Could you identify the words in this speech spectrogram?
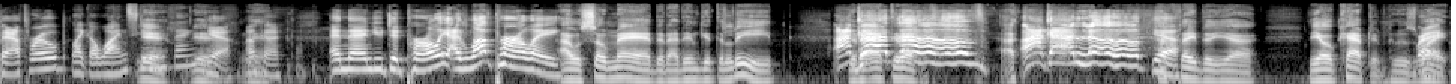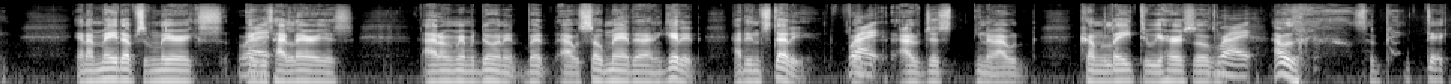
Bathrobe? like a Weinstein Yeah, thing. yeah. Yeah, okay. And then you did Purlie? I love Purlie. I was so mad that I didn't get the lead. I Did I got act love. I, got love. Yeah. I Yeah. played the uh, the old captain who was Right. white, and I made up some lyrics. Right. It was hilarious. I don't remember doing it, but I was so mad that I didn't get it. I didn't study. But Right. I was just, you know, I would come late to rehearsals. Right. I was, I was a big dick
